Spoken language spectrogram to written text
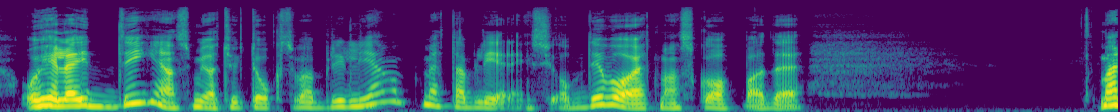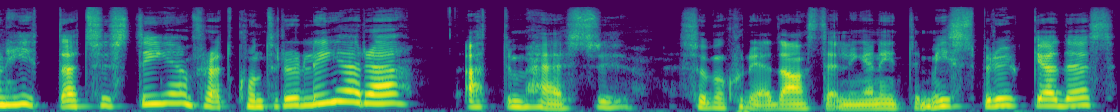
Och hela idén som jag tyckte också var briljant med etableringsjobb, det var att man skapade man hittade ett system för att kontrollera att de här subventionerade anställningarna inte missbrukades.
